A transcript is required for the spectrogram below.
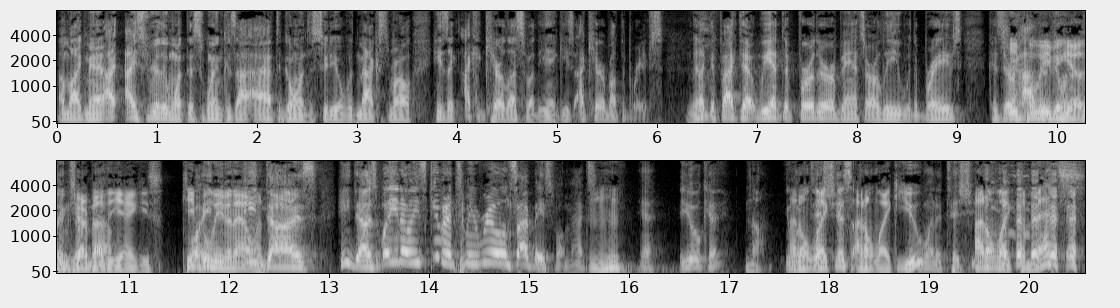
I'm like, man, I, I just really want this win because I, I have to go into studio with Max tomorrow. He's like, I could care less about the Yankees. I care about the Braves. Like the fact that we have to further advance our lead with the Braves because they're Keep how they're believing doing he their doesn't things care right about now. the Yankees. Keep Well, he- believing that he one. He does. He does. But you know, he's giving it to me real inside baseball, Max. Mm-hmm. Yeah. Are you okay? No, I don't like tissue? this. I don't like you. You want a tissue? I don't like the Mets.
